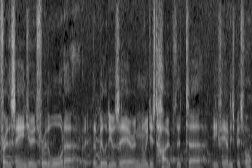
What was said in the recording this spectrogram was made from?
through the sand dunes, through the water, the ability was there, and we just hoped that uh, he found his best form.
